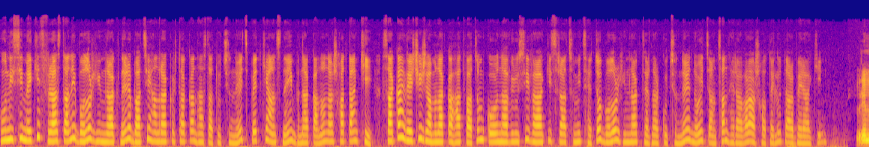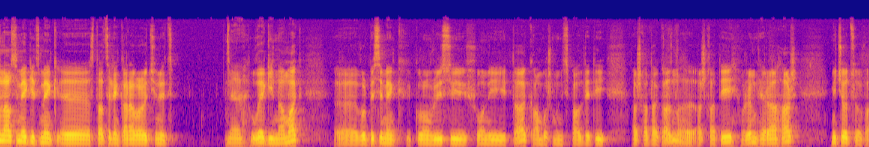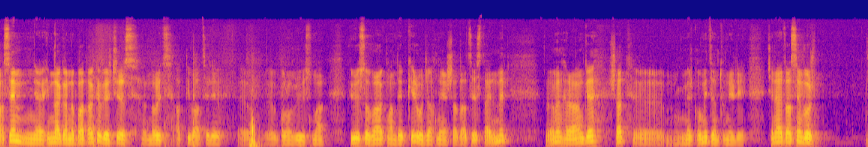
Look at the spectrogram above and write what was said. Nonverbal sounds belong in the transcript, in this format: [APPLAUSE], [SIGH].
Հունիսի 1-ից Վրաստանի բոլոր հիմնարկները բացի հանրակրթական հաստատություններից պետք է անցնեին բնականոն աշխատանքի, սակայն վերջին ժամանակահատվածում կորոնավիրուսի վարակի սրացումից հետո բոլոր հիմնարկ ձեռնարկությունները նորից անցան հեռավար աշխատելու տարբերակին։ Ուրեմն ամսի 1-ից մենք ստացել ենք կառավարությունից ուղեգիր նամակ, որպեսզի մենք կորոնավիրուսի ֆոնի տակ ամբողջ մունիցիպալիտետի աշխատակազմը աշխատի ուրեմն հերահար միջոցով։ Ասեմ, հիմնական նպատակը վերջերս նորից ակտիվացել է կորոնավիրուսման վիրուսով վարակման դեպքեր, օջախներ են շատացել, ստայնում էլ ուրեմն հրահանգը շատ մեր կողմից ընդունելի է։ Չնայած ասեմ, որ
